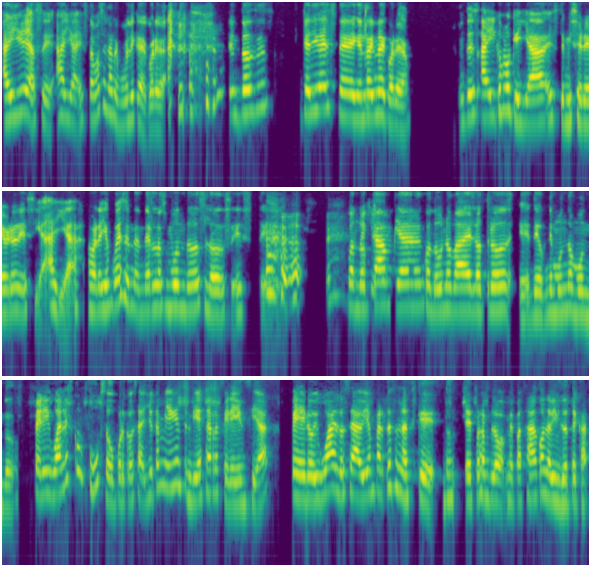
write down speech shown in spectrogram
ahí ya sé, ah, ya, estamos en la República de Corea. Entonces, que diga este, en el Reino de Corea. Entonces, ahí como que ya, este, mi cerebro decía, ah, ya, ahora ya puedes entender los mundos, los, este, cuando cambian, cuando uno va el otro eh, de, de mundo a mundo. Pero igual es confuso, porque, o sea, yo también entendía esa referencia, pero igual, o sea, habían partes en las que, eh, por ejemplo, me pasaba con la biblioteca,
